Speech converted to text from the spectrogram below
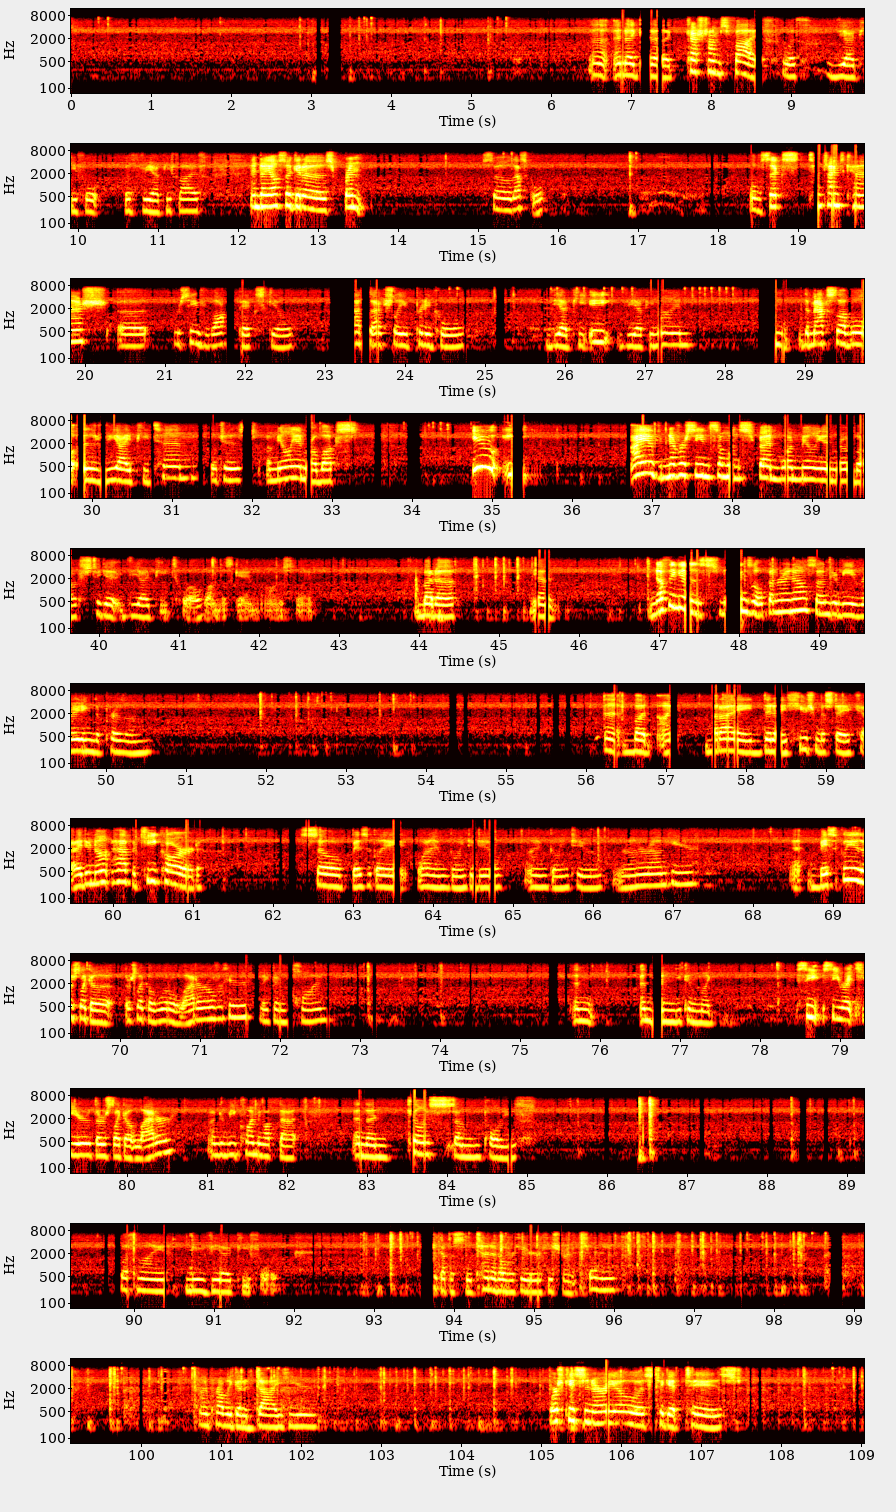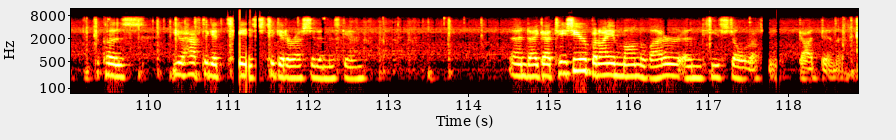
Uh, and I get a cash times five with VIP four with VIP five. And I also get a sprint. So that's cool. Level 6, 10 times cash, uh, receive lockpick skill. That's actually pretty cool. VIP 8, VIP 9. The max level is VIP 10, which is a million Robux. You, I have never seen someone spend 1 million Robux to get VIP 12 on this game, honestly. But, uh, yeah. Nothing is, nothing's open right now, so I'm gonna be raiding the prison. Uh, but I, but I did a huge mistake. I do not have a key card. So basically, what I'm going to do I'm going to run around here. Uh, basically, there's like a there's like a little ladder over here you can climb, and and then you can like see see right here. There's like a ladder. I'm gonna be climbing up that, and then killing some police. With my new VIP 4. Got this lieutenant over here. He's trying to kill me. I'm probably gonna die here. Worst case scenario is to get tased. Because you have to get tased to get arrested in this game. And I got tased here, but I am on the ladder and he's still arresting me. God damn it.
